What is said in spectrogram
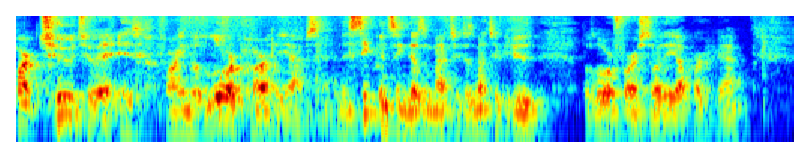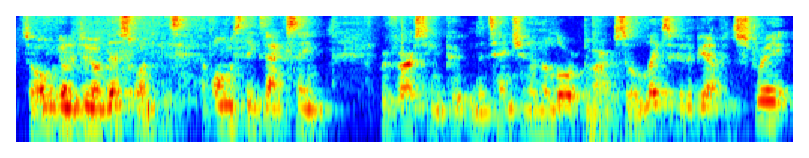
Part two to it is finding the lower part of the abs. And the sequencing doesn't matter. It doesn't matter if you do the lower first or the upper. Yeah. So what we're going to do on this one is almost the exact same, reversing and putting the tension in the lower part. So legs are going to be up and straight.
